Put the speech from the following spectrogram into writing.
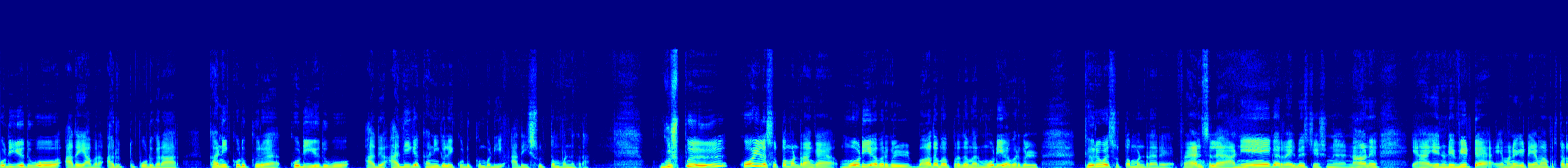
கொடி எதுவோ அதை அவர் அறுத்து போடுகிறார். கனி கொடுக்கிற கொடி எதுவோ அது அதிக கனிகளை கொடுக்கும்படி அதை சுத்தம் பண்ணுகிறார். குஷ்பு கோயிலை சுத்தம் பண்ணுறாங்க மோடி அவர்கள் பாதம பிரதமர் மோடி அவர்கள் தெருவை சுத்தம் பண்ணுறாரு ஃப்ரான்ஸில் அநேக ரயில்வே ஸ்டேஷனு நான் என்னுடைய வீட்டை என் மனைவிக்கிட்ட ஏமா தொட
